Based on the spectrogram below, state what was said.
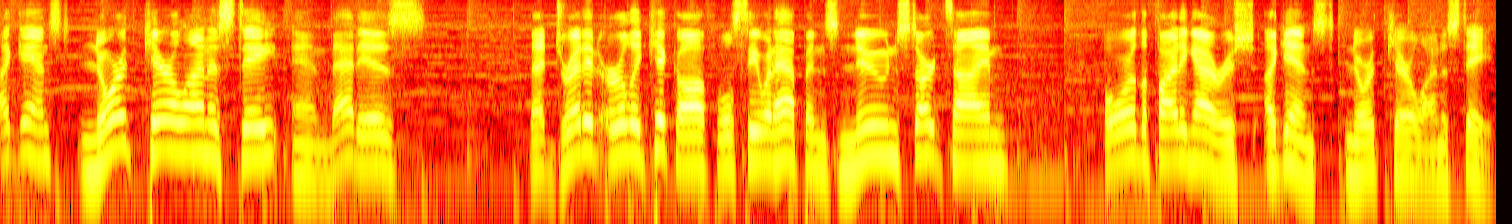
against North Carolina State, and that is that dreaded early kickoff. We'll see what happens. Noon start time for the Fighting Irish against North Carolina State.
